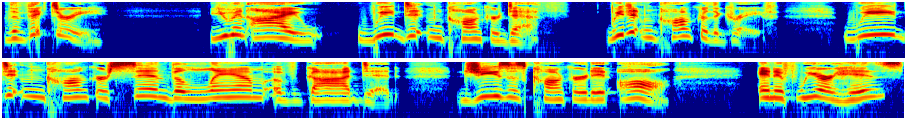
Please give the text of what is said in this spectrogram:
the victory. You and I, we didn't conquer death, we didn't conquer the grave. We didn't conquer sin. The Lamb of God did. Jesus conquered it all. And if we are His,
